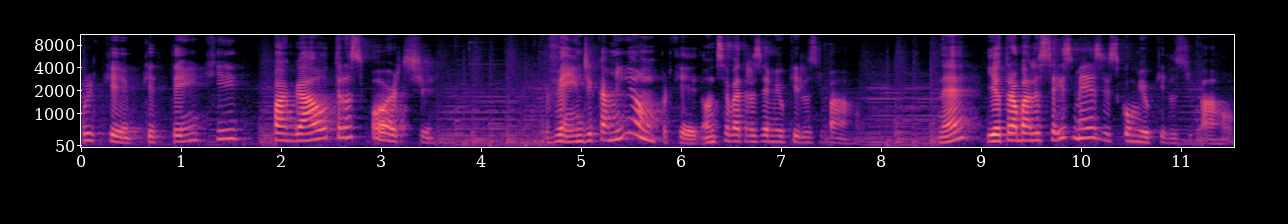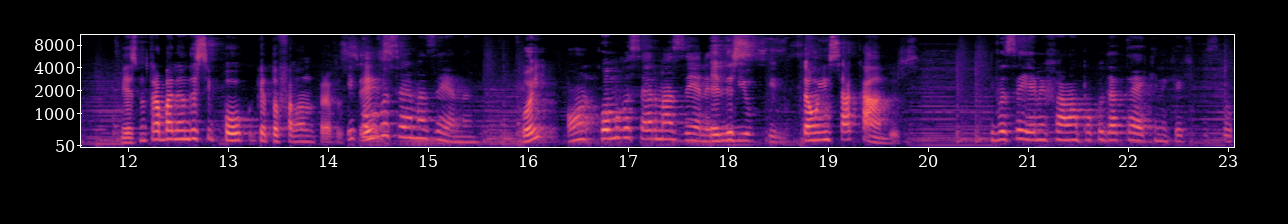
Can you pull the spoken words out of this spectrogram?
Por quê? Porque tem que pagar o transporte. Vem de caminhão, porque onde você vai trazer mil quilos de barro? né? E eu trabalho seis meses com mil quilos de barro. Mesmo trabalhando esse pouco que eu tô falando para vocês. E como você armazena? Oi? Como você armazena esses Eles mil quilos? estão ensacados. E você ia me falar um pouco da técnica que você.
